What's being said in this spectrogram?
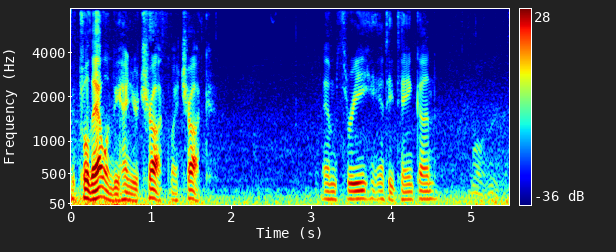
You pull that one behind your truck, my truck. M3 anti tank gun. Whoa, look at this.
